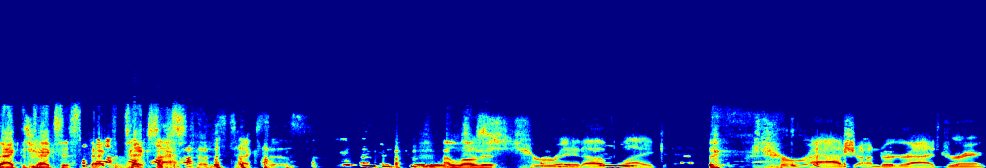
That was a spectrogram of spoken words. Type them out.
Back to Texas. Back to Texas. Rastos, Texas. I love Just it. Straight up like trash undergrad drink.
